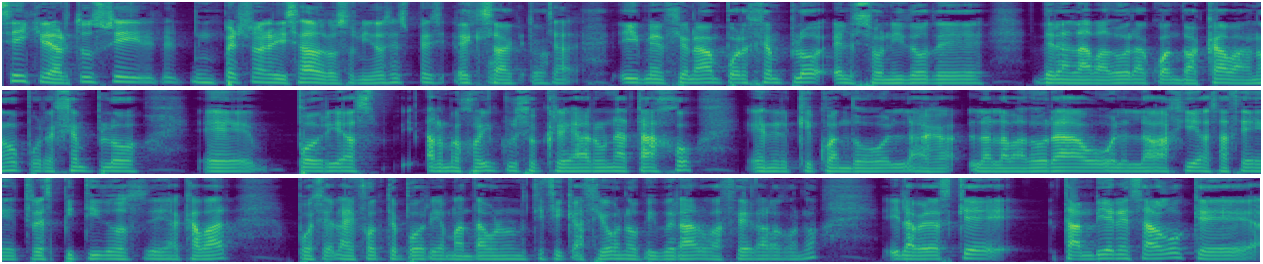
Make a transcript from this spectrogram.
Sí, crear tu, un personalizado, los sonidos específicos. Exacto. y mencionaban, por ejemplo, el sonido de, de, la lavadora cuando acaba, ¿no? Por ejemplo, eh, podrías a lo mejor incluso crear un atajo en el que cuando la, la lavadora o el lavavajillas hace tres pitidos de acabar, pues el iPhone te podría mandar una notificación o vibrar o hacer algo, ¿no? Y la verdad es que también es algo que,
